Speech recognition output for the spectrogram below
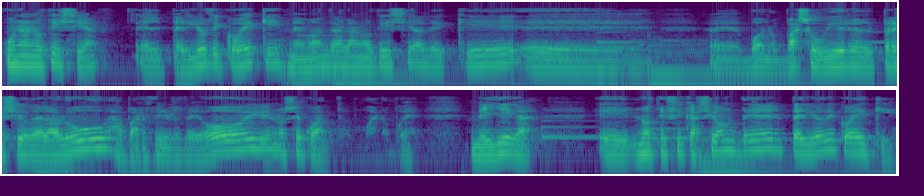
una noticia, el periódico X me manda la noticia de que eh, bueno, va a subir el precio de la luz a partir de hoy, no sé cuánto. Bueno, pues me llega notificación del periódico X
